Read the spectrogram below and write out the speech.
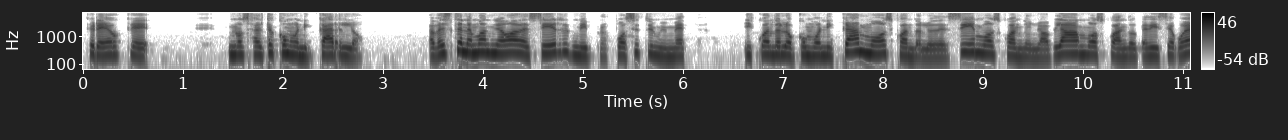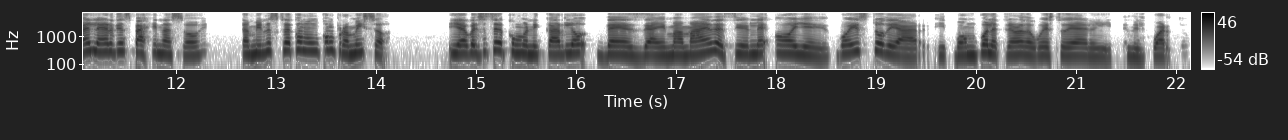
creo que nos falta comunicarlo. A veces tenemos miedo a decir mi propósito y mi meta. Y cuando lo comunicamos, cuando lo decimos, cuando lo hablamos, cuando me dice, voy a leer 10 páginas hoy, también nos crea como un compromiso. Y a veces el comunicarlo desde a mi mamá y decirle, oye, voy a estudiar y pongo letrero de voy a estudiar en el, en el cuarto,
